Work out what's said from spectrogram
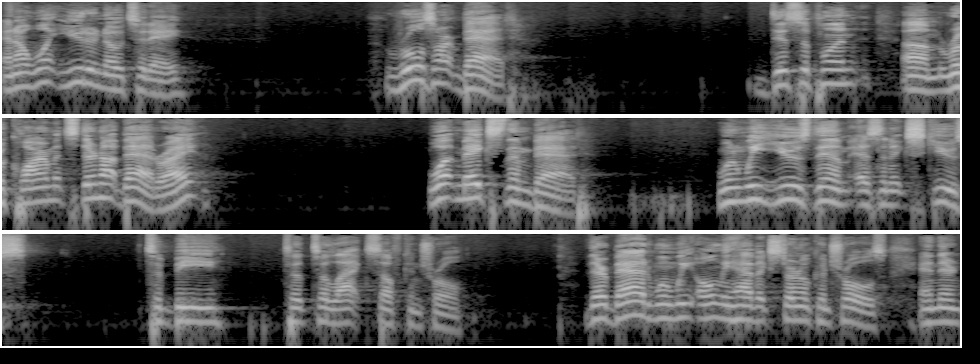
And I want you to know today rules aren't bad. Discipline, um, requirements, they're not bad, right? What makes them bad? When we use them as an excuse to be, to, to lack self control. They're bad when we only have external controls, and they're,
